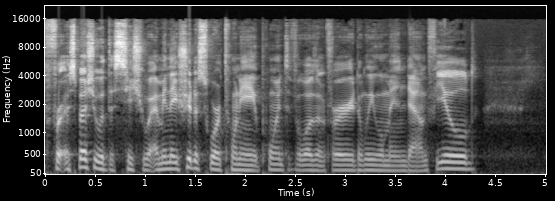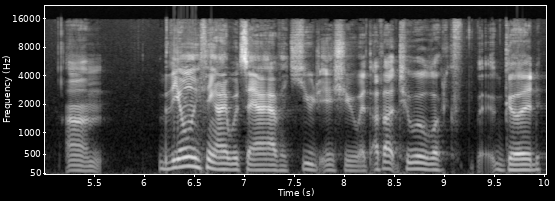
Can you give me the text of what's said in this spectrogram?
for especially with the situation. I mean, they should have scored 28 points if it wasn't for illegal man downfield. Um, but the only thing I would say I have a huge issue with, I thought Tua looked good.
